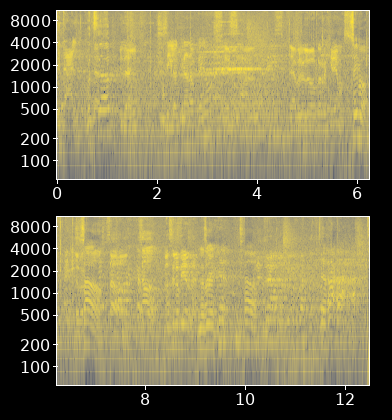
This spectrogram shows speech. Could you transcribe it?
¿Qué tal? What's up? ¿Qué tal? ¿Hace siglos que no nos vemos? Ya, pero lo corregiremos. Sí, po. Sábado. Sábado. Sábado. No se lo pierdan. No se me Chao.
